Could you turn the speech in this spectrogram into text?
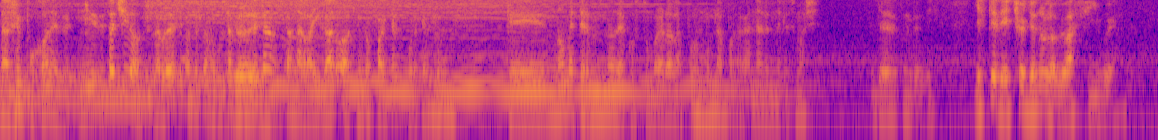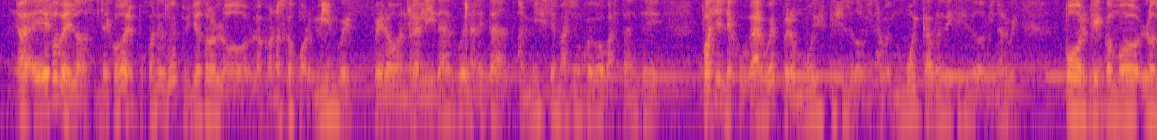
Darse empujones, güey. Y está chido, la verdad ese concepto me gusta, pero estoy tan, tan arraigado a King of Fighters, por ejemplo, que no me termino de acostumbrar a la fórmula para ganar en el Smash. Ya te entendí. Y es que de hecho yo no lo veo así, güey. Ah, Eso de los de juego de empujones, güey, pues yo solo lo, lo conozco por meme, güey. Pero en realidad, güey, la neta, a mí se me hace un juego bastante fácil de jugar, güey, pero muy difícil de dominar, güey. Muy cabrón difícil de dominar, güey. Porque como los,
